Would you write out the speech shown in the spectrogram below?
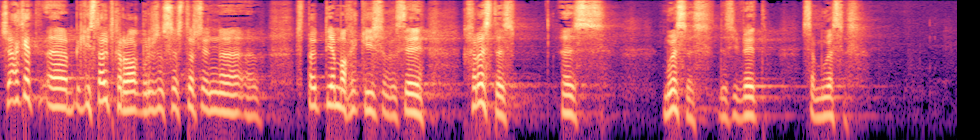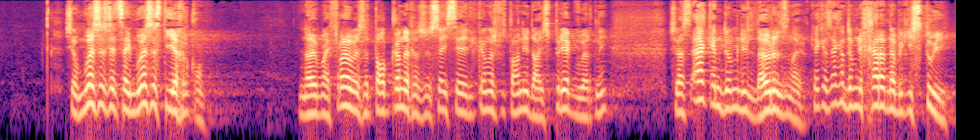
So ek het 'n uh, bietjie stout geraak broers en susters en 'n uh, uh, stout tema gekies en gesê Christus is Moses, dis die wet se Moses. So Moses het sy Moses teëgekom. Nou my vrou is 'n taalkundige, so sy sê die kinders verstaan nie daai spreekwoord nie. So as ek en Dominee Lourens nou, kyk as ek en Dominee Gerard nou bietjie stoei,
